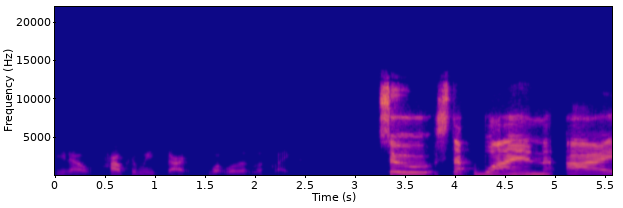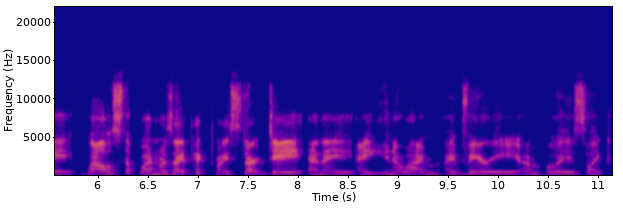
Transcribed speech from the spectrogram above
You know, how can we start? What will it look like? So step one, I well, step one was I picked my start date and I I, you know, I'm I very, I'm always like,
